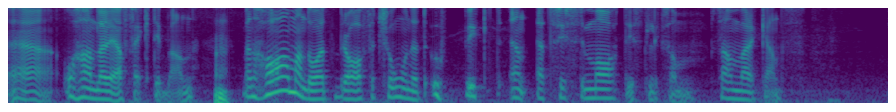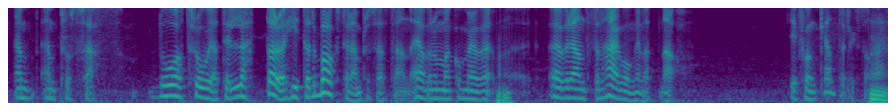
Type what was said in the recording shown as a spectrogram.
eh, och handlar i affekt ibland. Mm. Men har man då ett bra förtroende, ett uppbyggt, en, ett systematiskt liksom, samverkans en, en process. Då tror jag att det är lättare att hitta tillbaka till den processen. Även om man kommer över, överens den här gången att nah, det funkar inte. Liksom. Mm.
